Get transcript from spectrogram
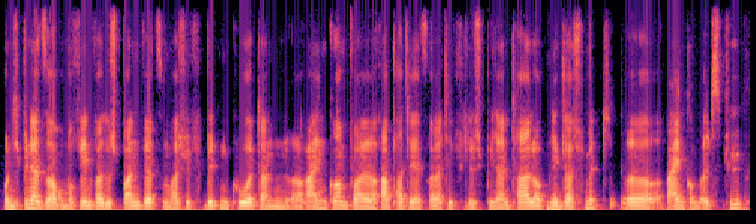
Und ich bin jetzt auch auf jeden Fall gespannt, wer zum Beispiel für Bittenkurt dann äh, reinkommt, weil Rapp hatte jetzt relativ viele Spielanteile. Ob Niklas Schmidt äh, reinkommt als Typ,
